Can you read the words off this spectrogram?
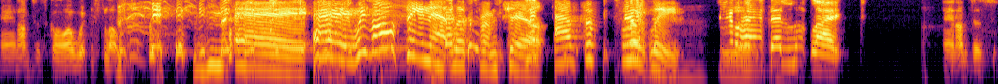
man, I'm just going with the flow. hey, hey, we've all seen that look from Chill. Absolutely. chill had that look like, man, I'm just,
